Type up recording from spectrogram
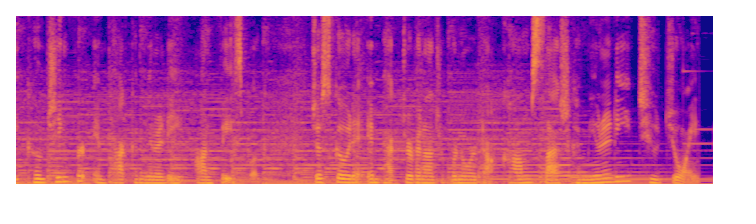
the Coaching for Impact community on Facebook. Just go to impactdrivenentrepreneur.com slash community to join.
